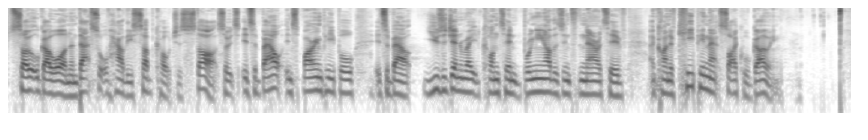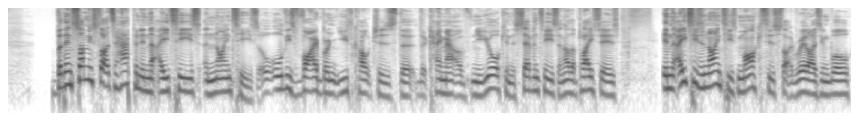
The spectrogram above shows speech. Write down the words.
so it will go on. And that's sort of how these subcultures start. So it's, it's about inspiring people, it's about user generated content, bringing others into the narrative, and kind of keeping that cycle going. But then something started to happen in the 80s and 90s. All, all these vibrant youth cultures that, that came out of New York in the 70s and other places. In the 80s and 90s, marketers started realizing, well,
